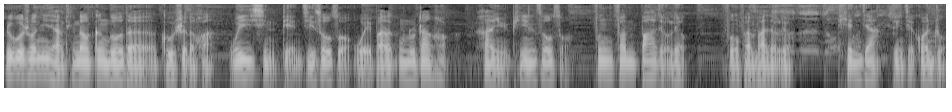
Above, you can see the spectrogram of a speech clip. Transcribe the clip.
如果说你想听到更多的故事的话，微信点击搜索“尾巴”的公众账号，汉语拼音搜索“风帆八九六”，风帆八九六，添加并且关注，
